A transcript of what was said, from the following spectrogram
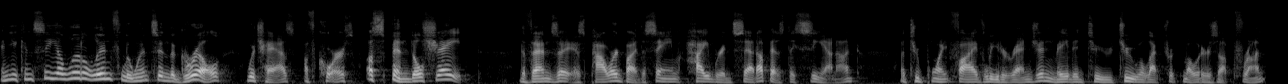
and you can see a little influence in the grille, which has, of course, a spindle shape. The Venza is powered by the same hybrid setup as the Sienna, a 2.5 liter engine mated to two electric motors up front,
